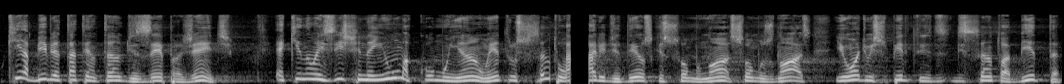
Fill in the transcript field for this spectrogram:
O que a Bíblia está tentando dizer para a gente é que não existe nenhuma comunhão entre o santuário de Deus que somos nós, somos nós e onde o Espírito de Santo habita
